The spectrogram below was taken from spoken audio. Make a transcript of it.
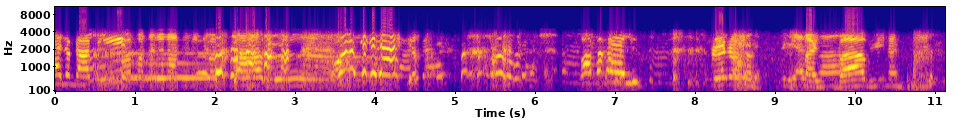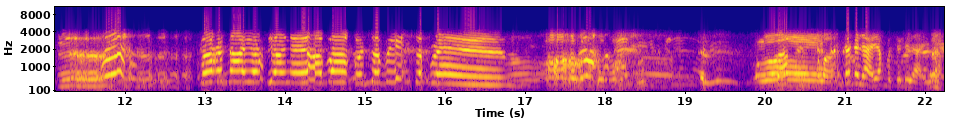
Sharon at Tia ng gabi? Papadala natin yung WhatsApp. Bakit ka naiyak? Papa Kel! Pero, SpongeBob. Bakit naiyak si Aneha? Bakit? Sabihin sa friend. Bakit? Ba't ka naiyak? Ba't ka naiyak?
